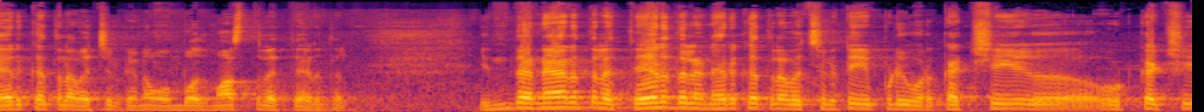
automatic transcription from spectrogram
நெருக்கத்தில் வச்சுக்கிட்டீங்கன்னா ஒம்பது மாதத்தில் தேர்தல். இந்த நேரத்தில் தேர்தலை நெருக்கத்தில் வச்சுக்கிட்டு இப்படி ஒரு கட்சி உட்கட்சி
